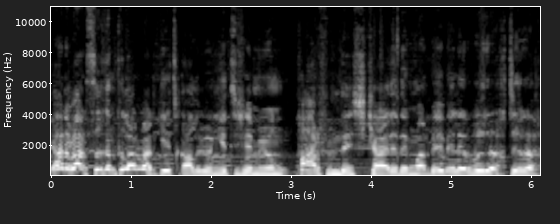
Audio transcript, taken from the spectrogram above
Yani var sıkıntılar var. Geç kalıyorsun yetişemiyorsun. Parfümden şikayet eden var. Bebeler vırık cırık.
